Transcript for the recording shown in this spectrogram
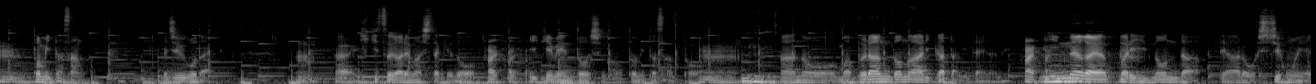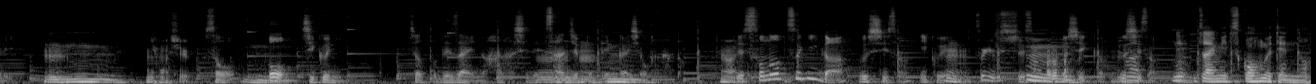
うん。富田さん。15代、うん。はい、引き継がれましたけどはいはいはい。イケメン投手の富田さんと、うん。うん。あのまあ、ブランドのあり方みたいなね、はいはい。みんながやっぱり飲んだであろう七本槍ううん。ん日本酒。そう、うん。を軸にちょっとデザインの話でうん。30分展開しようかなと、はい。でその次がウッシーさん？幾重、うん。次ウッシーさん。からウッシーか。ウッシーさん、ね、財密工務店の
